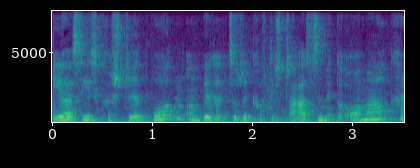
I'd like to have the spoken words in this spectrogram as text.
Ja, sie ist kastriert worden und wieder zurück auf die Straße mit der A-Marke.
